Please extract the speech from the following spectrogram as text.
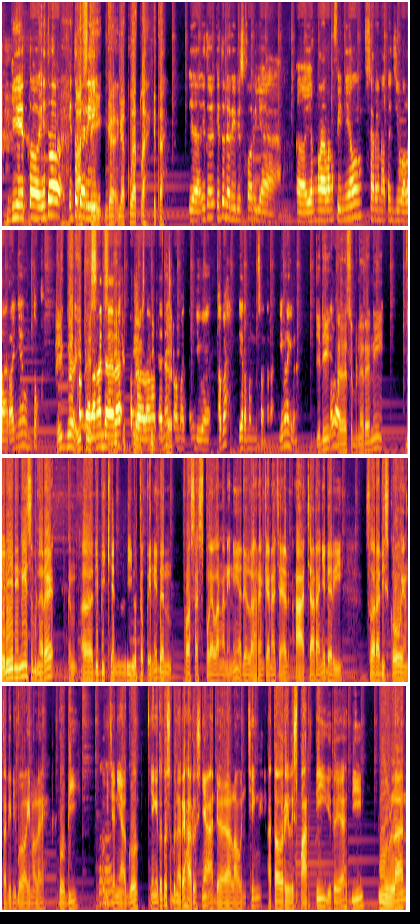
Gitu itu itu dari pasti nggak nggak kuat lah kita. Ya itu itu dari Diskoria Eh, yang melelang vinil Serenata Jiwa Laranya untuk Tapi gue itu penggalangan darah penggalangan dana selamatkan jiwa apa? Irama Nusantara. Gimana gimana Jadi Halo. eh, sebenarnya nih, jadi ini nih sebenarnya ken- eh, dibikin di YouTube ini dan proses pelelangan ini adalah rangkaian acara acaranya dari Suara Disco yang tadi dibawain oleh Bobby, Bobby Mhm. Caniago. Yang itu tuh sebenarnya harusnya ada launching atau rilis party gitu ya di bulan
